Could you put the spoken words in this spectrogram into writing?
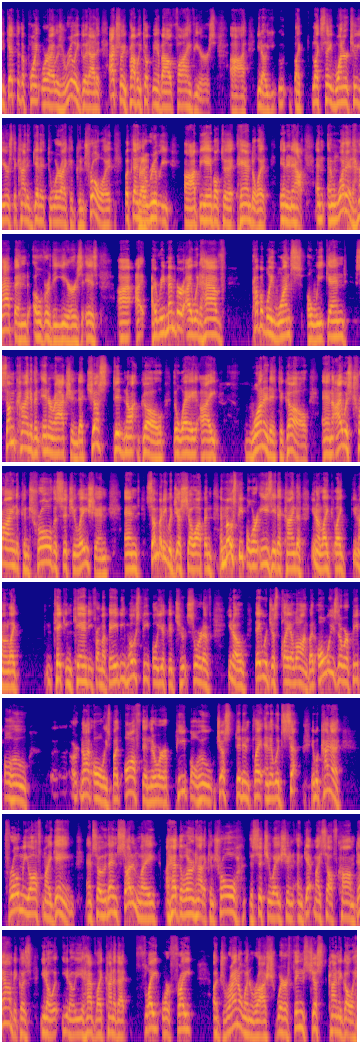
to get to the point where I was really good at it actually probably took me about five years. Uh, you know, you, like let's say one or two years to kind of get it to where I could control it, but then right. to really uh, be able to handle it in and out. And and what had happened over the years is uh, I I remember I would have probably once a weekend some kind of an interaction that just did not go the way I wanted it to go. And i was trying to control the situation and somebody would just show up and and most people were easy to kind of you know like like you know like taking candy from a baby. Most people you could sort of you know they would just play along. But always there were people who or not always but often there were people who just didn't play and it would set it would kind of throw me off my game. And so then suddenly I had to learn how to control the situation and get myself calmed down because, you know, you know, you have like kind of that flight or fright adrenaline rush where things just kind of go,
